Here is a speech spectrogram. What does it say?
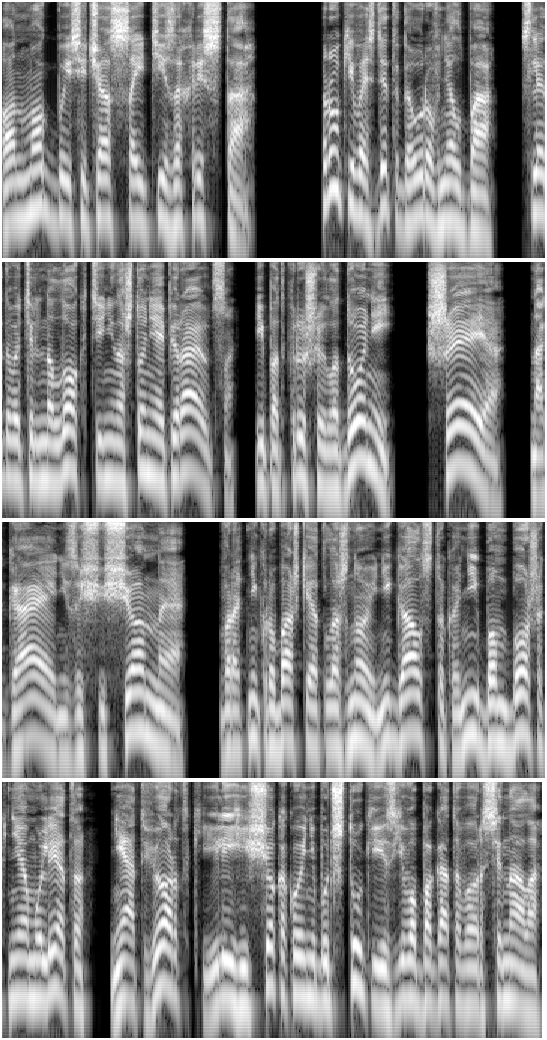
Он мог бы сейчас сойти за Христа. Руки воздеты до уровня лба, следовательно, локти ни на что не опираются, и под крышей ладоней — шея, ногая, незащищенная, Воротник рубашки отложной, ни галстука, ни бомбошек, ни амулета, ни отвертки или еще какой-нибудь штуки из его богатого арсенала.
